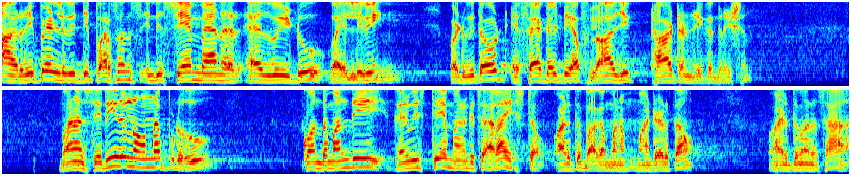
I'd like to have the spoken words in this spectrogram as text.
or repelled with the persons in the same manner as we do by living but without a faculty of logic thought and recognition మన శరీరంలో ఉన్నప్పుడు కొంతమంది కనిపిస్తే మనకు చాలా ఇష్టం. వాళ్ళతో బాగా మనం మాట్లాడతాం. వాళ్ళతో మనం సహ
